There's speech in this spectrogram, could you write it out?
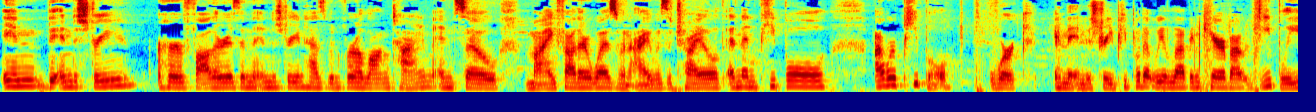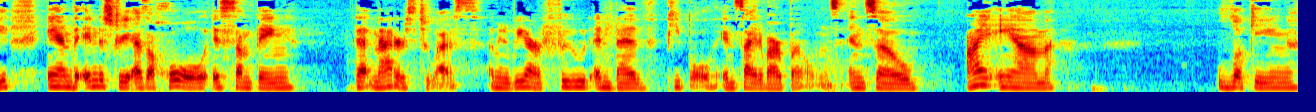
in the industry. Her father is in the industry and has been for a long time. And so my father was when I was a child. And then people, our people work in the industry, people that we love and care about deeply. And the industry as a whole is something that matters to us. I mean, we are food and bev people inside of our bones. And so I am looking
